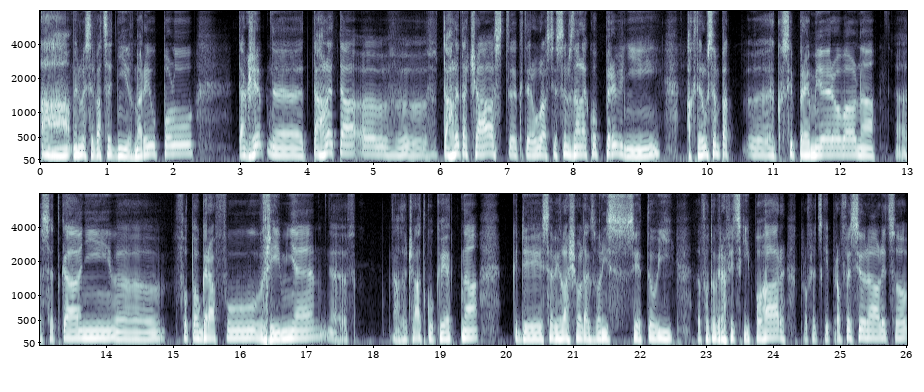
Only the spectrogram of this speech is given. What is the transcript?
a jmenuje se 20 dní v Mariupolu. Takže tahle ta, tahle ta část, kterou vlastně jsem znal jako první a kterou jsem pak Eh, jako si premiéroval na eh, setkání eh, fotografů v Římě na začátku května, kdy se vyhlašoval takzvaný světový fotografický pohár pro všechny profesionály, co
